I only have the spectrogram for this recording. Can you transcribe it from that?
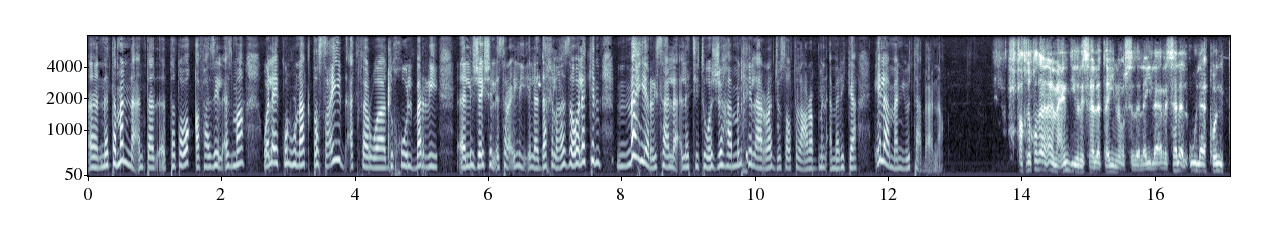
نتمنى أن تتوقف هذه الأزمة ولا يكون هناك تصعيد أكثر ودخول بري للجيش الإسرائيلي إلى داخل غزة. ولكن ما هي الرسالة التي توجهها من خلال راديو صوت العرب من أمريكا؟ إلى من يتابعنا. حقيقة أنا عندي رسالتين أستاذة ليلى. الرسالة الأولى كنت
